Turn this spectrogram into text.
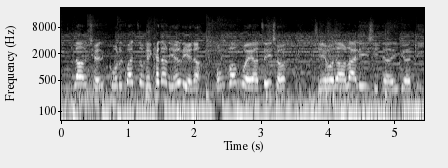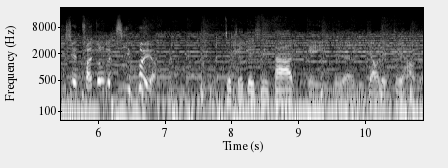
让全国的观众可以看到你的脸啊。洪方伟啊，这一球接获到赖立行的一个底线传中的机会啊，这绝对是他给这个李教练最好的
